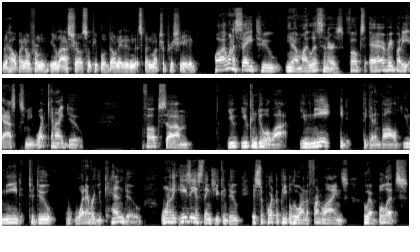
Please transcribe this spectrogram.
the help. I know from your last show, some people have donated and it's been much appreciated. Well, I want to say to, you know, my listeners, folks, everybody asks me, what can I do? Folks, um, you you can do a lot. You need to get involved. You need to do whatever you can do one of the easiest things you can do is support the people who are on the front lines who have bullets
